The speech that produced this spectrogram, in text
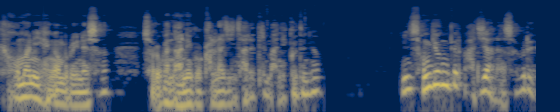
교만히 행함으로 인해서 서로가 나뉘고 갈라진 사례들이 많이 있거든요. 성경대로 하지 않아서 그래요.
